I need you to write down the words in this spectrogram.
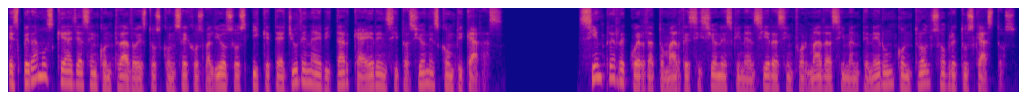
Esperamos que hayas encontrado estos consejos valiosos y que te ayuden a evitar caer en situaciones complicadas. Siempre recuerda tomar decisiones financieras informadas y mantener un control sobre tus gastos.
